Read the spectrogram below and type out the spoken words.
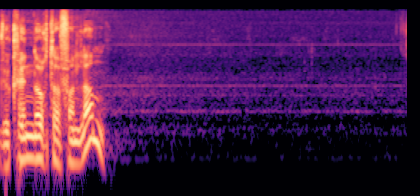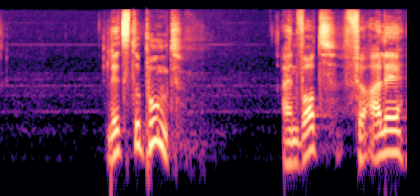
Wir können doch davon lernen. Letzter Punkt. Ein Wort für alle,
